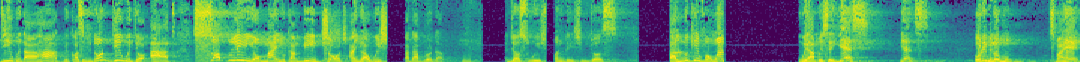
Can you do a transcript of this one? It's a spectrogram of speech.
deal with our heart. Because if you don't deal with your heart, subtly in your mind, you can be in church and you are wishing at that brother. Hmm. I just wish one day she just. But looking for one, we have to say, yes, yes. It's my head.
